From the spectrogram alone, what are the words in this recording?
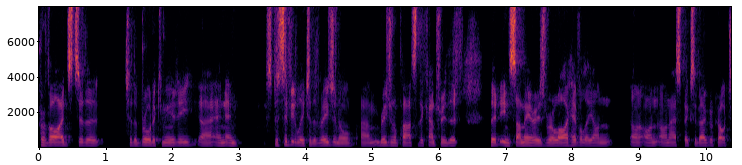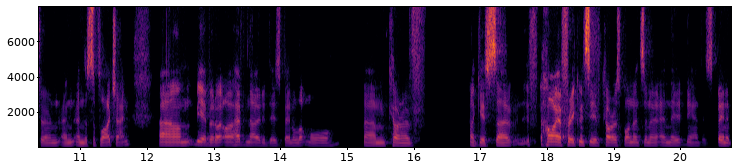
provides to the to the broader community uh, and, and specifically to the regional um, regional parts of the country that that in some areas rely heavily on on, on aspects of agriculture and, and, and the supply chain. Um, yeah, but I, I, have noted there's been a lot more um, kind of, I guess, uh, higher frequency of correspondence, and, and there, you know, there's been a,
